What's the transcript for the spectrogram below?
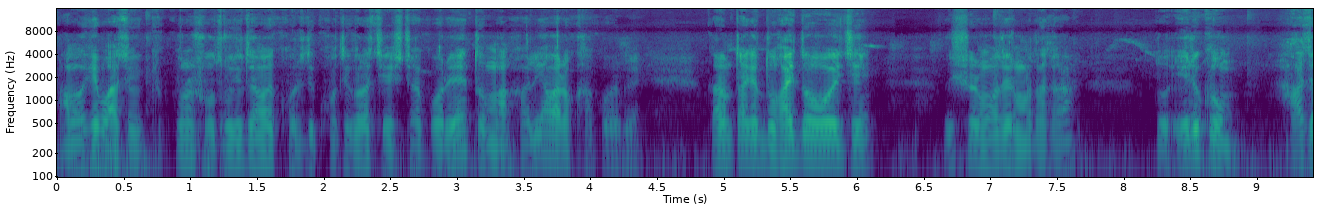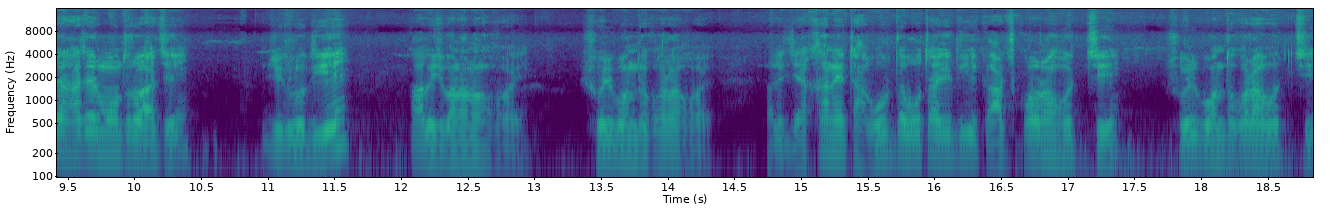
আমাকে বাঁচো, কোনো শত্রু যদি আমাকে ক্ষতি ক্ষতি করার চেষ্টা করে, তো মা কালী আমার রক্ষা করবে। কারণ তাকে দোহাই দেওয়া হয়েছে, ঈশ্বর মদের মাথা খা। তো এরকম হাজার হাজার মন্ত্র আছে, যেগুলো দিয়ে তাবিজ বানানো হয় শরীর বন্ধ করা হয়। তাহলে যেখানে ঠাকুর দেবতাকে দিয়ে কাজ করানো হচ্ছে শরীর বন্ধ করা হচ্ছে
